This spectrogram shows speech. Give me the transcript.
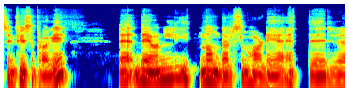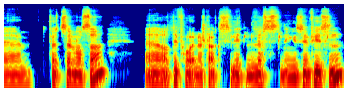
symfyseplager. Det, det er jo en liten andel som har det etter eh, fødselen også, eh, at de får en slags liten løsning i symfysen.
